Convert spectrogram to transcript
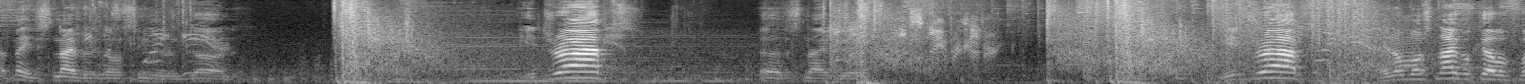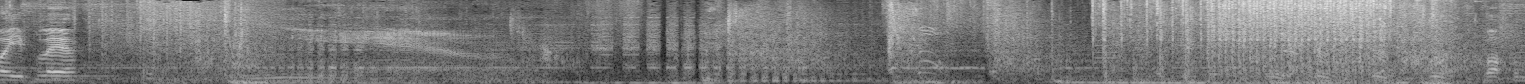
I think the sniper's gonna see me regardless. It dropped. Oh, the sniper. Get dropped. Ain't no more sniper cover for you, player. Buck'em,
